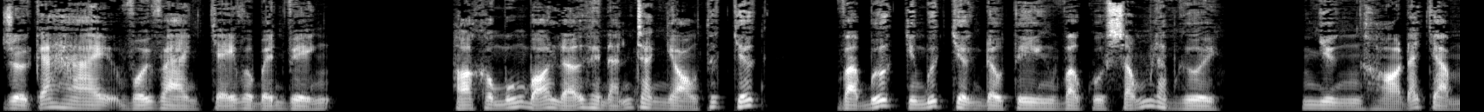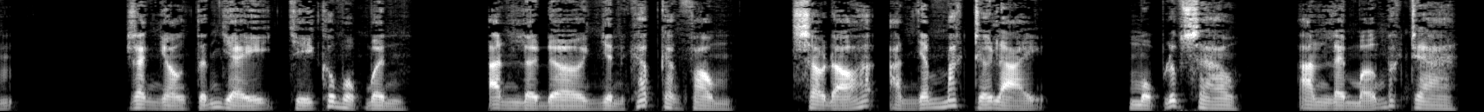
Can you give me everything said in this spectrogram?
rồi cả hai vội vàng chạy vào bệnh viện. Họ không muốn bỏ lỡ hình ảnh răng nhọn thức chất và bước những bước chân đầu tiên vào cuộc sống làm người. Nhưng họ đã chậm. Răng nhọn tỉnh dậy chỉ có một mình. Anh lờ đờ nhìn khắp căn phòng, sau đó anh nhắm mắt trở lại. Một lúc sau, anh lại mở mắt ra.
